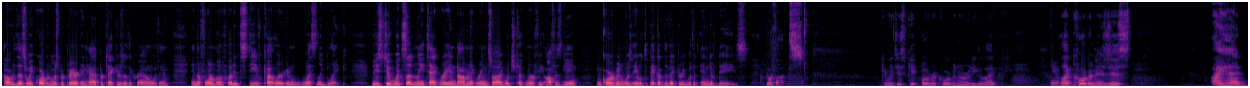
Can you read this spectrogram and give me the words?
However, this week Corbin was prepared and had protectors of the crown with him in the form of hooded Steve Cutler and Wesley Blake. These two would suddenly attack Rey and Dominik ringside, which took Murphy off his game, and Corbin was able to pick up the victory with an end of days. Your thoughts? Can we just get over Corbin already? Like, Yeah. like Corbin is just. I had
